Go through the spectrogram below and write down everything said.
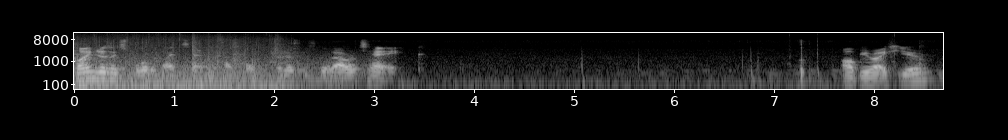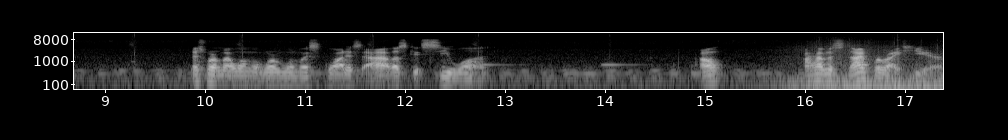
Plane just exploded my tank. I just exploded our tank. I'll be right here. That's where my one where, where my squad is at. Let's get C1. I don't I have a sniper right here.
